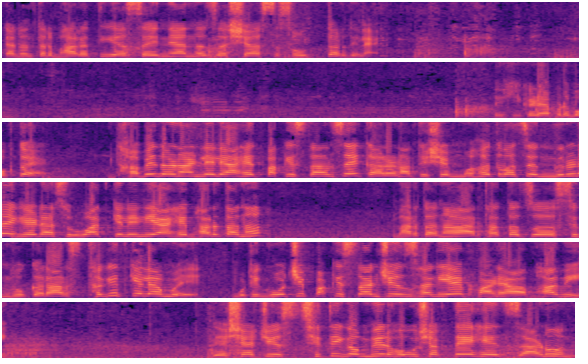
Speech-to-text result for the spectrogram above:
त्यानंतर भारतीय सैन्यानं जशास तसं उत्तर दिलंय. तर इकडे आपण बघतोय. धाबेदण आणलेले आहेत पाकिस्तानचे कारण अतिशय महत्त्वाचे निर्णय घेण्यास सुरुवात केलेली आहे भारतानं. भारतानं अर्थातच सिंधू करार स्थगित केल्यामुळे मोठी गोची पाकिस्तानची झाली आहे पाण्याअभावी देशाची स्थिती गंभीर होऊ शकते हे जाणून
